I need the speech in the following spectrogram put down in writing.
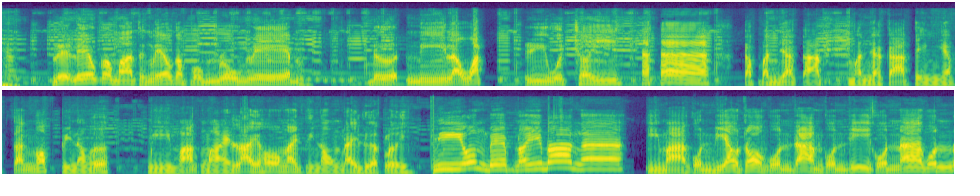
เอาเร็วๆก็มาถึงแล้วครับผมโรงแรม เดอะนีลวัต รีเวอร์ชัยกับบรรยากาศบรรยากาศเต็งเงียบสงบพี่น้องเออมีมากมายไล่ห้องให้พี่น้องได้เลือกเลย มีห้องแบบไหนบ้างอะอีมาคนเดียวจ้องคนสามคนที่คนหน้าคนโน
